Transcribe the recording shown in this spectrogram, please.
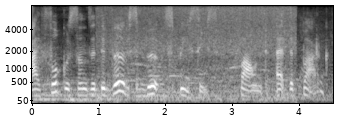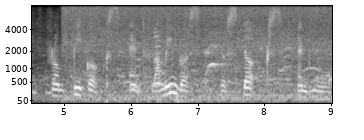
I focus on the diverse bird species found at the park, from peacocks and flamingos to storks and more.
